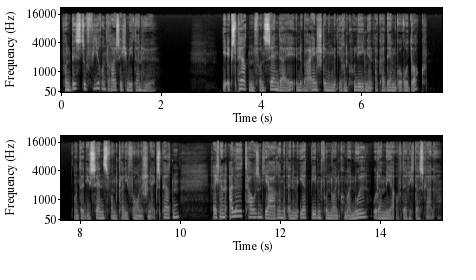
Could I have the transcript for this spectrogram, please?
von bis zu 34 Metern Höhe. Die Experten von Sendai in Übereinstimmung mit ihren Kollegen in Akadem Gorodok unter Dissens von kalifornischen Experten rechnen alle tausend Jahre mit einem Erdbeben von 9,0 oder mehr auf der Richterskala.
